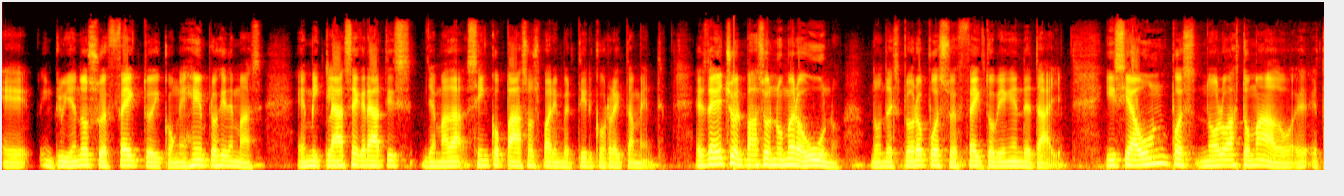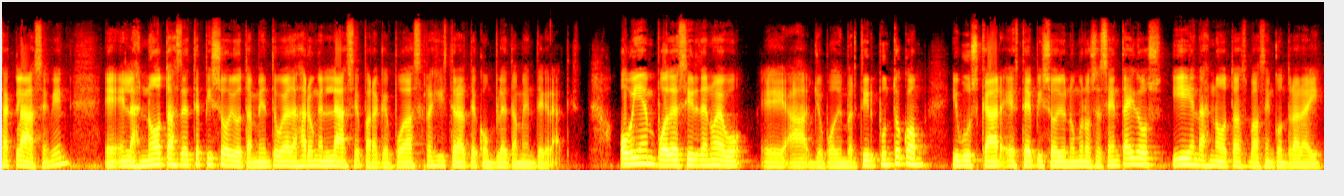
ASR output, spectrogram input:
eh, incluyendo su efecto y con ejemplos y demás, en mi clase gratis llamada 5 pasos para invertir correctamente. Es de hecho el paso número uno, donde exploro pues su efecto bien en detalle. Y si aún pues no lo has tomado eh, esta clase, bien, eh, en las notas de este episodio también te voy a dejar un enlace para que puedas registrarte completamente gratis. O bien puedes ir de nuevo a yo puedo y buscar este episodio número 62 y en las notas vas a encontrar ahí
